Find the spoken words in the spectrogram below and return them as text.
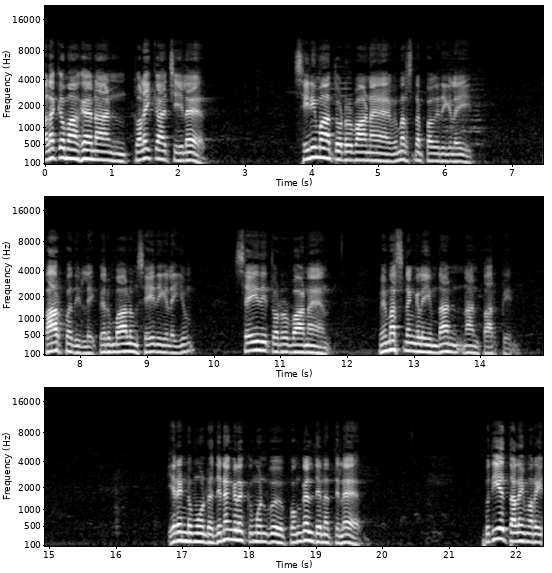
வழக்கமாக நான் தொலைக்காட்சியில் சினிமா தொடர்பான விமர்சன பகுதிகளை பார்ப்பதில்லை. பெரும்பாலும் செய்திகளையும் செய்தி தொடர்பான விமர்சனங்களையும் தான் நான் பார்ப்பேன். இரண்டு மூன்று தினங்களுக்கு முன்பு பொங்கல் தினத்தில் புதிய தலைமுறை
